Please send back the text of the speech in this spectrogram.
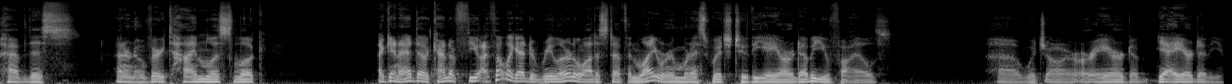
have this I don't know very timeless look. Again, I had to kind of feel I felt like I had to relearn a lot of stuff in Lightroom when I switched to the ARW files, uh, which are or ARW yeah ARW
